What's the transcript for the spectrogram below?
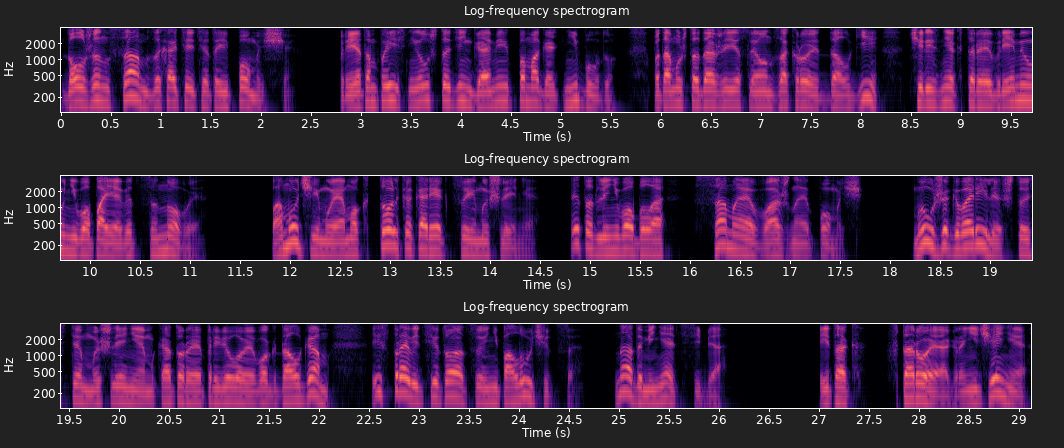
должен сам захотеть этой помощи. При этом пояснил, что деньгами помогать не буду, потому что даже если он закроет долги, через некоторое время у него появятся новые. Помочь ему я мог только коррекцией мышления. Это для него была самая важная помощь. Мы уже говорили, что с тем мышлением, которое привело его к долгам, исправить ситуацию не получится. Надо менять себя. Итак, второе ограничение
